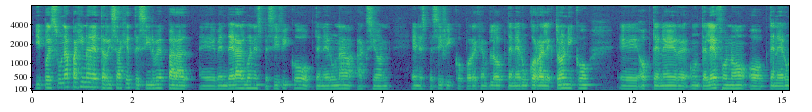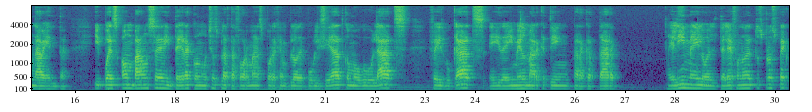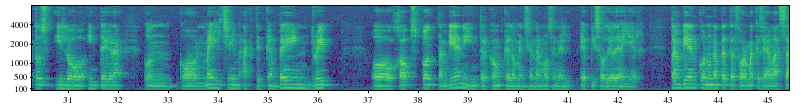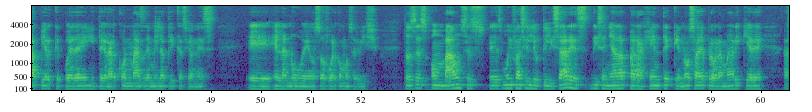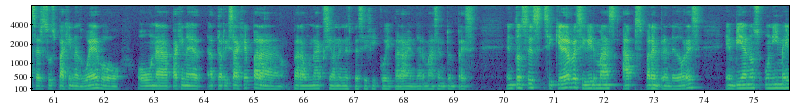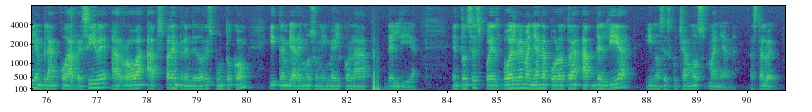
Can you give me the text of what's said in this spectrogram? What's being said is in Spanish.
Y pues una página de aterrizaje te sirve para eh, vender algo en específico obtener una acción en específico. Por ejemplo, obtener un correo electrónico, eh, obtener un teléfono o obtener una venta. Y pues Onbound se integra con muchas plataformas, por ejemplo, de publicidad como Google Ads, Facebook Ads y de email marketing para captar el email o el teléfono de tus prospectos y lo integra con, con MailChimp, ActiveCampaign, Drip o HubSpot también y Intercom que lo mencionamos en el episodio de ayer. También con una plataforma que se llama Zapier que puede integrar con más de mil aplicaciones eh, en la nube o software como servicio. Entonces, OnBounce es, muy fácil de utilizar, es diseñada para gente que no sabe programar y quiere hacer sus páginas web o, o una página de aterrizaje para, para una acción en específico y para vender más en tu empresa. Entonces, si quieres recibir más apps para emprendedores, envíanos un email en blanco a recibe y te enviaremos un email con la app del día. Entonces, pues vuelve mañana por otra app del día y nos escuchamos mañana. Hasta luego.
